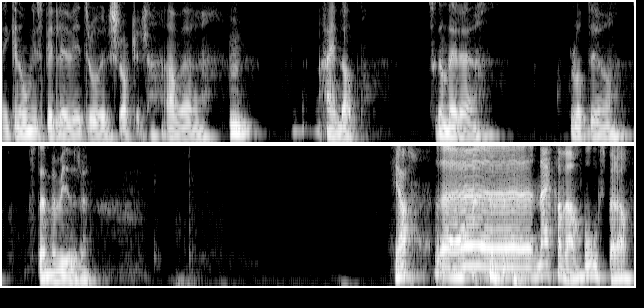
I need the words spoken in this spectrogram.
hvilken unge spiller vi tror slår til, av uh. Heimdal. Så kan dere få lov til å stemme videre. Ja. eh, nei, jeg kan være med på ung spiller.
